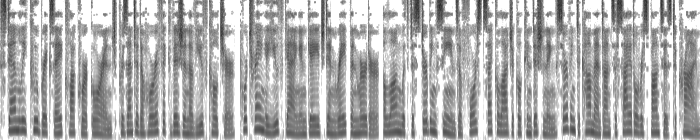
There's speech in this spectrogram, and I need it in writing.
Stanley Kubrick's A Clockwork Orange presented a horrific vision of youth culture, portraying a youth gang engaged in rape and murder, along with disturbing scenes of forced psychological conditioning serving to comment on societal responses to crime.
